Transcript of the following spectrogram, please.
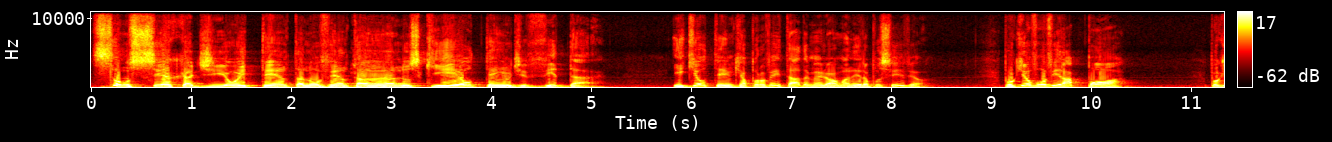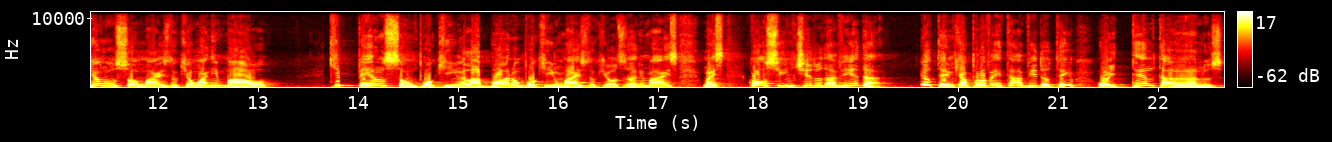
são cerca de 80, 90 anos que eu tenho de vida e que eu tenho que aproveitar da melhor maneira possível. Porque eu vou virar pó. Porque eu não sou mais do que um animal que pensa um pouquinho, elabora um pouquinho mais do que outros animais. Mas qual o sentido da vida? Eu tenho que aproveitar a vida. Eu tenho 80 anos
